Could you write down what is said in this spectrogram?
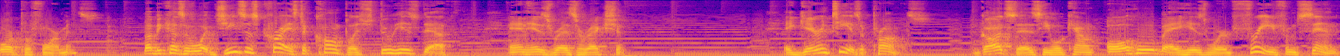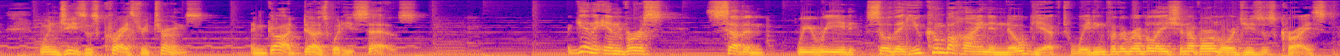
or performance, but because of what Jesus Christ accomplished through his death and his resurrection. A guarantee is a promise. God says he will count all who obey his word free from sin when Jesus Christ returns. And God does what he says. Again, in verse 7, we read, So that you come behind in no gift, waiting for the revelation of our Lord Jesus Christ.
